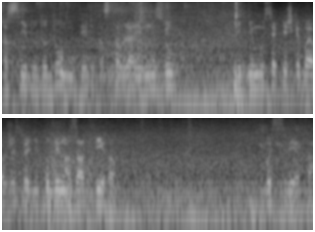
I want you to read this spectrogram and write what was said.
Зараз їду додому, велик оставляю внизу. Піднімуся пішки, бо я вже сьогодні туди назад бігав. Без світа.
